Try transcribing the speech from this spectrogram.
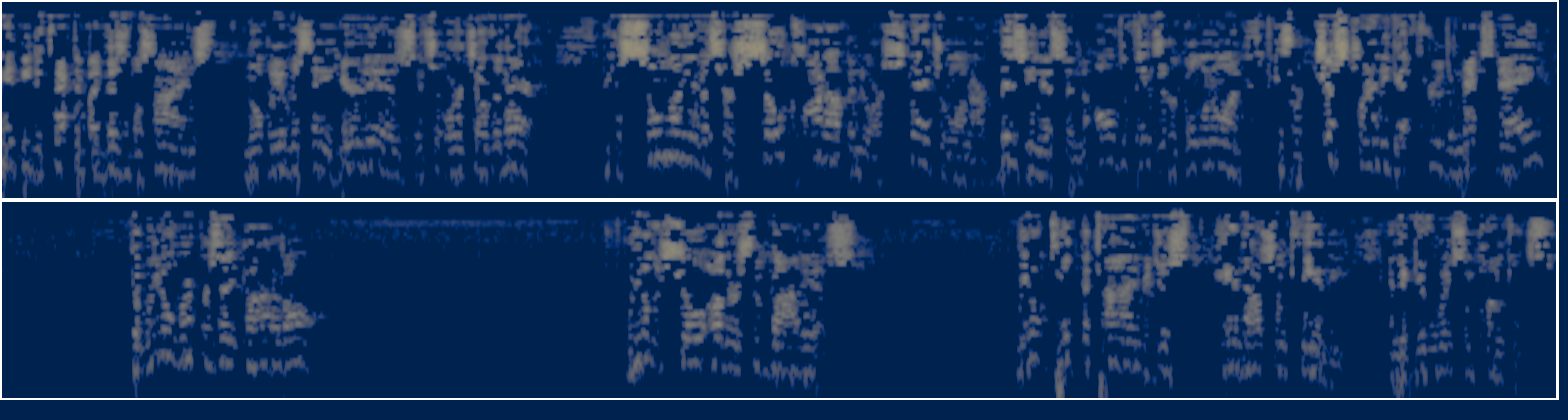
can't be detected by visible signs. You won't be able to say, here it is, it's, or it's over there. Because so many of us are so caught up into our schedule and our busyness and all the things that are going on because we're just trying to get through the next day that we don't represent God at all. We don't show others who God is. We don't take the time to just hand out some candy and to give away some pumpkins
